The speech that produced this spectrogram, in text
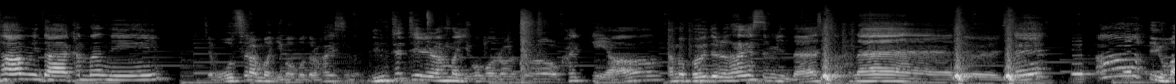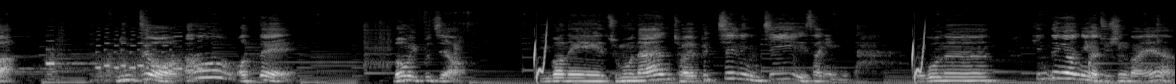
감사합니다, 칸나님. 이제 옷을 한번 입어보도록 하겠습니다. 민트티를 한번 입어보도록 할게요. 한번 보여드리도록 하겠습니다. 자, 하나, 둘, 셋. 아, 이거 봐. 민트 옷. 아, 어때? 너무 이쁘죠? 이번에 주문한 저의 픽칠린지 의상입니다. 요거는 흰둥이 언니가 주신 거예요.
